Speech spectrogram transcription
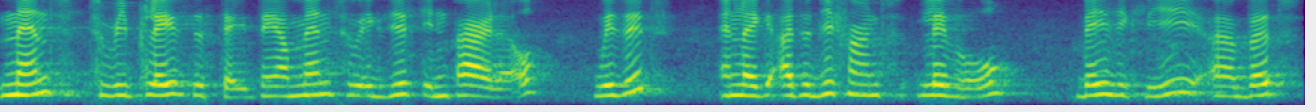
meant to replace the state. They are meant to exist in parallel with it and like at a different level basically, uh, but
